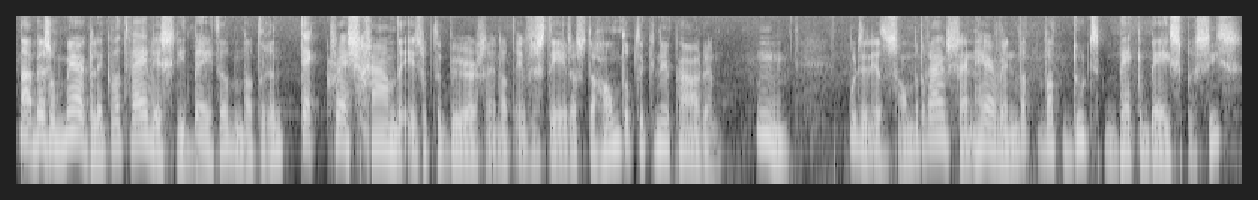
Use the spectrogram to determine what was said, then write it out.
Nou best opmerkelijk, want wij wisten niet beter dan dat er een tech-crash gaande is op de beurs en dat investeerders de hand op de knip houden. Hmm, moet een interessant bedrijf zijn. Herwin, wat, wat doet Backbase precies?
